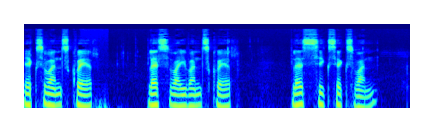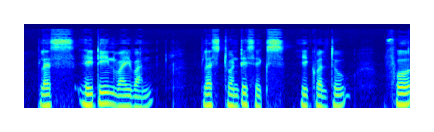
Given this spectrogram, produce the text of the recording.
x1 square plus y1 square plus 6x1 plus 18y1 plus 26 equal to 4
